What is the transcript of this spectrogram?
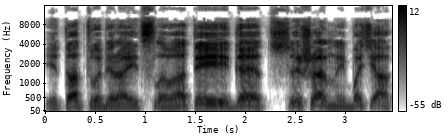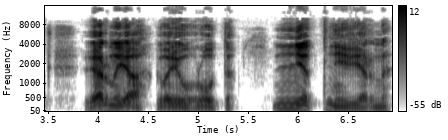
и тот выбирает слова. А ты, Гэт, совершенный босяк. Верно я говорю, Рутта? Нет, неверно.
